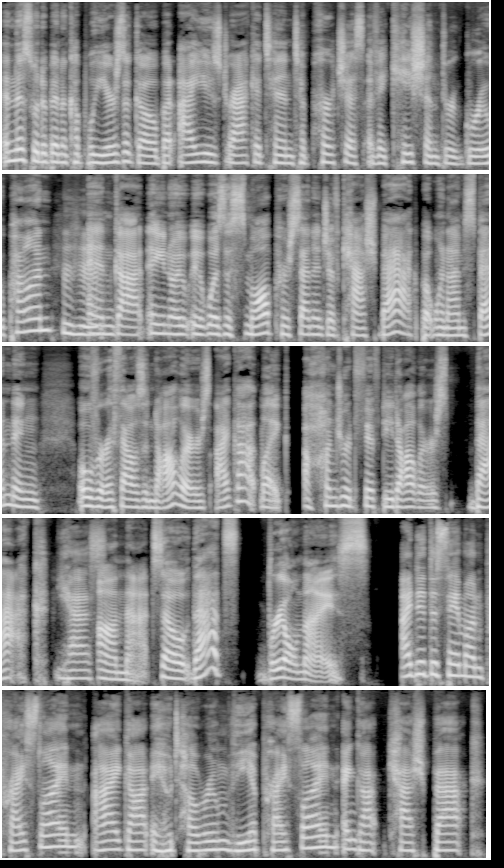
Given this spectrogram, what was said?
and this would have been a couple years ago, but I used Rakuten to purchase a vacation through Groupon Mm-hmm. and got, you know, it was a small percentage of cash back, but when I'm spending over a thousand dollars, I got like a hundred fifty dollars back yes. on that. So that's real nice. I did the same on Priceline. I got a hotel room via Priceline and got cash back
